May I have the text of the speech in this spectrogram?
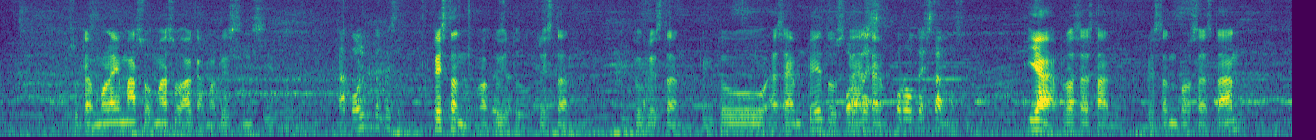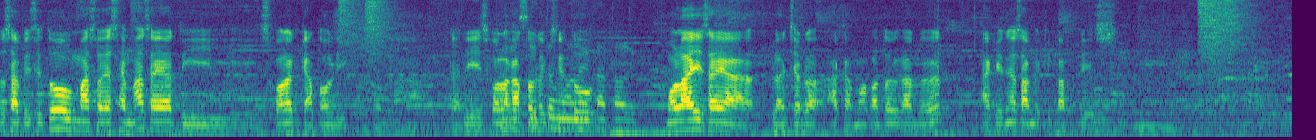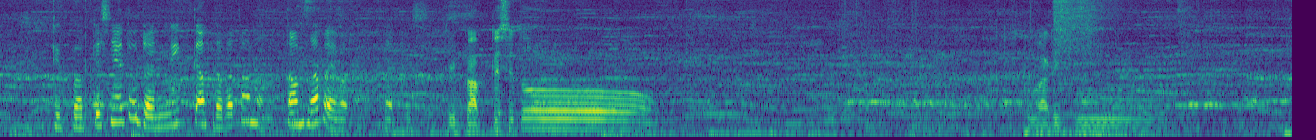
sudah mulai masuk masuk agama Kristen situ. Katolik atau Kristen? Kristen waktu Kristen. itu Kristen itu Kristen begitu SMP terus ke Protes, SM Protestan mas. iya Protestan Kristen Protestan terus habis itu masuk SMA saya di sekolah di Katolik Nah, dari sekolah Dari Katolik situ situ mulai Katolik. mulai saya belajar agama Katolik Katolik akhirnya sampai dibaptis Dibaptisnya itu udah nikah berapa tahun? Tahun berapa ya Pak? Baptis. dibaptis itu 2000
